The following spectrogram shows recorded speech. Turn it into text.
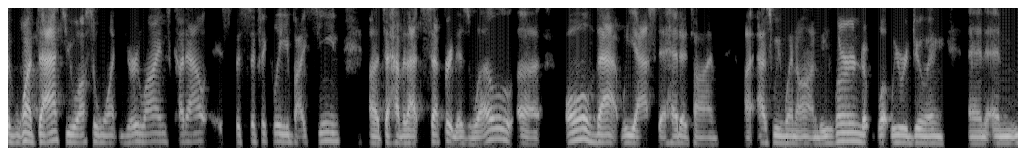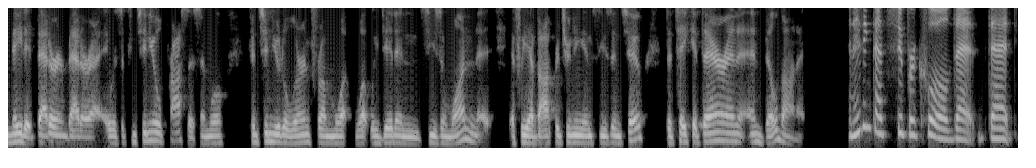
want that. You also want your lines cut out specifically by scene uh, to have that separate as well. Uh, all that we asked ahead of time. uh, as we went on. We learned what we were doing and and made it better and better. It was a continual process, and we'll continue to learn from what what we did in season one. If we have the opportunity in season two to take it there and and build on it. And I think that's super cool that that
